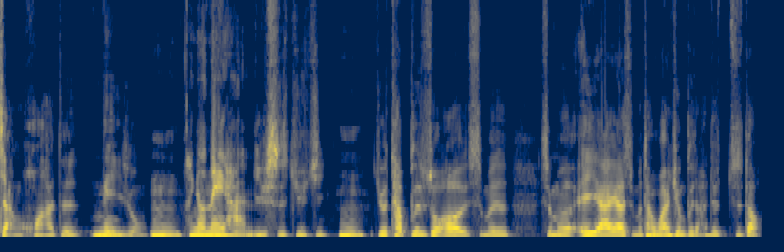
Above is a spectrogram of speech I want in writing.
讲话的内容，嗯，很有内涵，与时俱进，嗯，就他不是说哦什么什么 AI 啊什么，他完全不知道，嗯，他就知道，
